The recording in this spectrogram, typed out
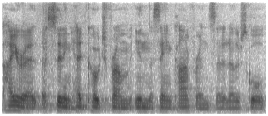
hire a, a sitting head coach from in the same conference at another school,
